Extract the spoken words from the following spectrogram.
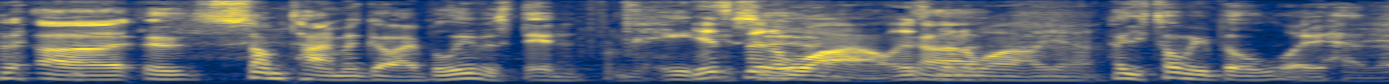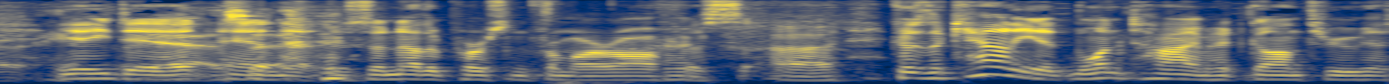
uh, some time ago. I believe it's dated from the 80s. It's been a while. It's been a while, yeah. You told me Bill Loy had a. Yeah, he did, yeah, so- and uh, there's another person from our office because the county at one time had gone through a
